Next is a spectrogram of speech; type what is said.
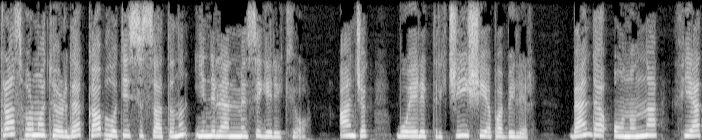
transformatörde kablo tesisatının yenilenmesi gerekiyor. Ancak bu elektrikçi işi yapabilir. Ben de onunla fiyat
